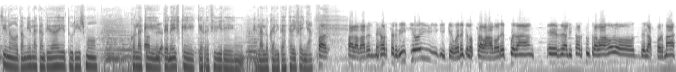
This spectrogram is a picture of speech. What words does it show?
sino también la cantidad de turismo con la que tenéis que, recibir en, la localidad tarifeña para dar el mejor servicio y, que bueno que los trabajadores puedan eh, realizar su trabajo de la forma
